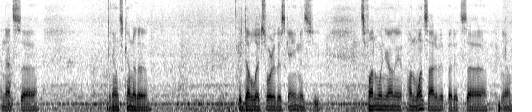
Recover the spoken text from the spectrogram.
and that's, uh, you know, it's kind of the the double-edged sword of this game. Is you, it's fun when you're on the on one side of it, but it's uh, you know,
